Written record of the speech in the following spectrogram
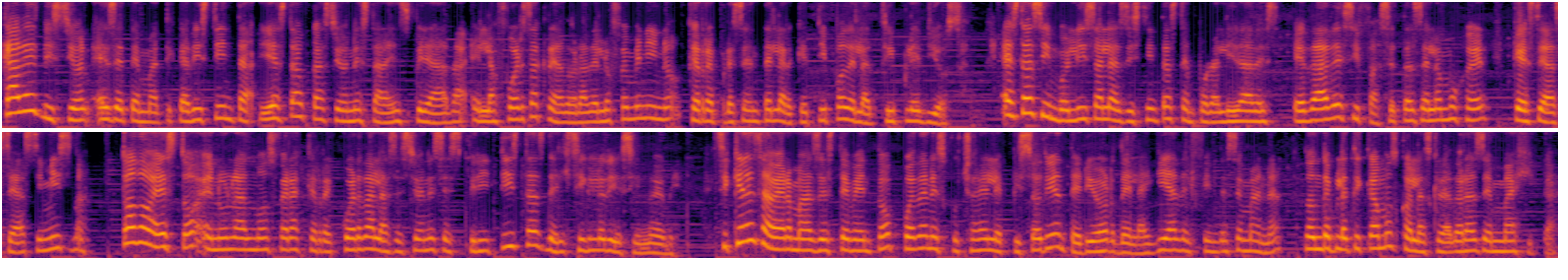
Cada edición es de temática distinta y esta ocasión estará inspirada en la fuerza creadora de lo femenino que representa el arquetipo de la triple diosa. Esta simboliza las distintas temporalidades, edades y facetas de la mujer que se hace a sí misma. Todo esto en una atmósfera que recuerda las sesiones espiritistas del siglo XIX. Si quieren saber más de este evento, pueden escuchar el episodio anterior de la guía del fin de semana, donde platicamos con las creadoras de Mágica.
